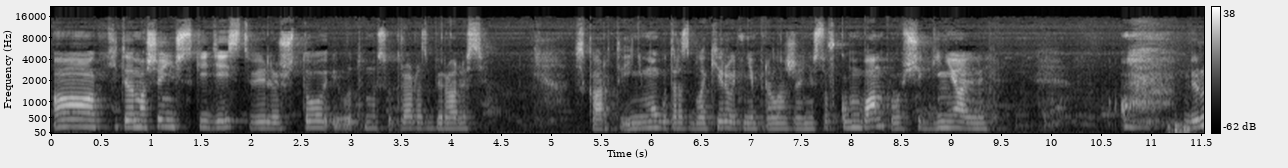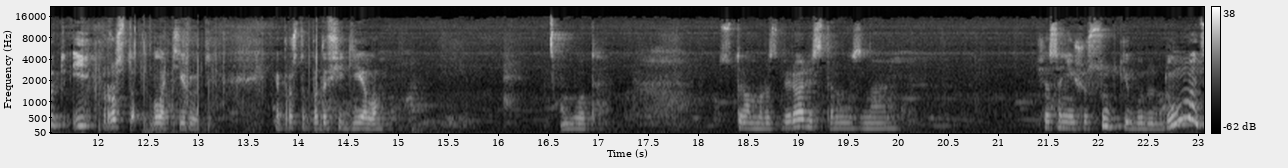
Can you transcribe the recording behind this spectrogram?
а, какие-то мошеннические действия или что. И вот мы с утра разбирались с картой. И не могут разблокировать мне приложение. Совкомбанк вообще гениальный. Берут и просто блокируют. Я просто подофигела. Вот. С утра мы разбирались там, не знаю. Сейчас они еще сутки будут думать,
